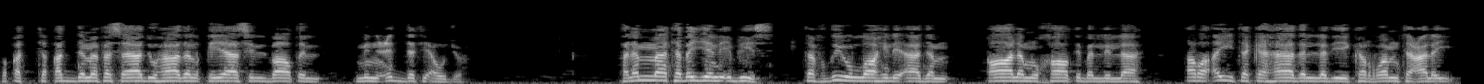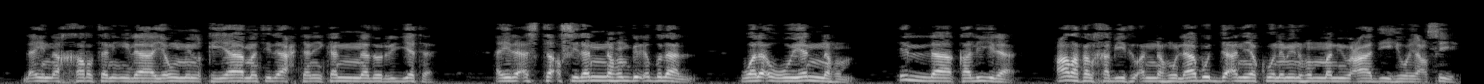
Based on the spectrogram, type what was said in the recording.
وقد تقدم فساد هذا القياس الباطل من عدة أوجه. فلما تبين لإبليس تفضيل الله لآدم قال مخاطبا لله أرأيتك هذا الذي كرمت علي؟ لئن أخرتني إلى يوم القيامة لأحتنكن ذريته أي لأستأصلنهم بالإضلال ولأغوينهم إلا قليلا. عرف الخبيث أنه لا بد أن يكون منهم من يعاديه ويعصيه.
